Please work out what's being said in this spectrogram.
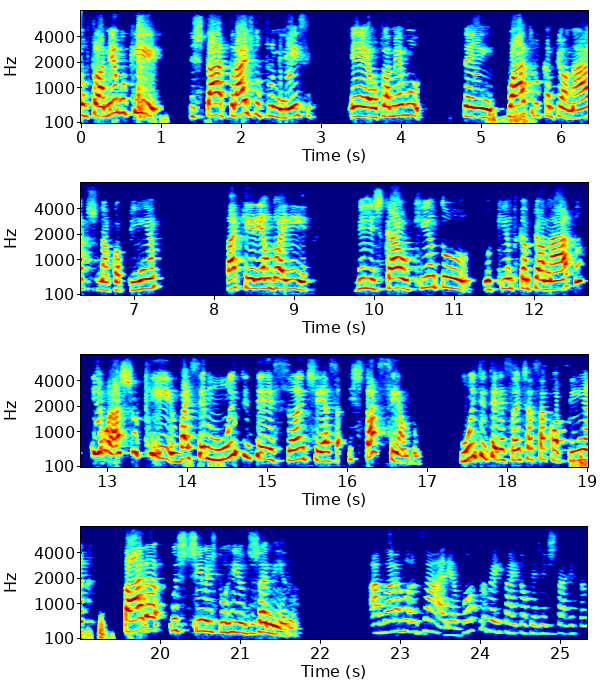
O Flamengo que está atrás do Fluminense, é, o Flamengo tem quatro campeonatos na Copinha, está querendo aí beliscar o quinto, o quinto campeonato, e eu acho que vai ser muito interessante essa, está sendo muito interessante essa copinha para os times do Rio de Janeiro. Agora, Rosária, vou aproveitar então que a gente está nessa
